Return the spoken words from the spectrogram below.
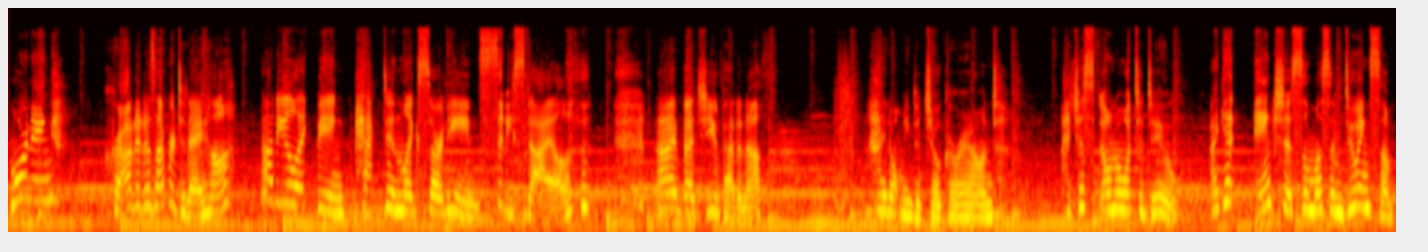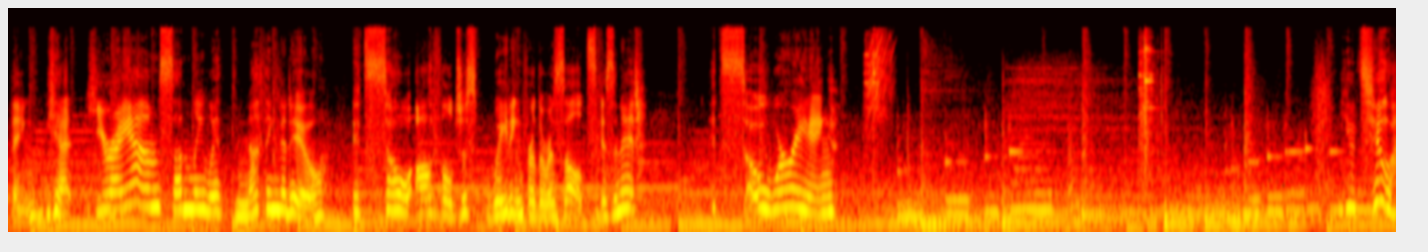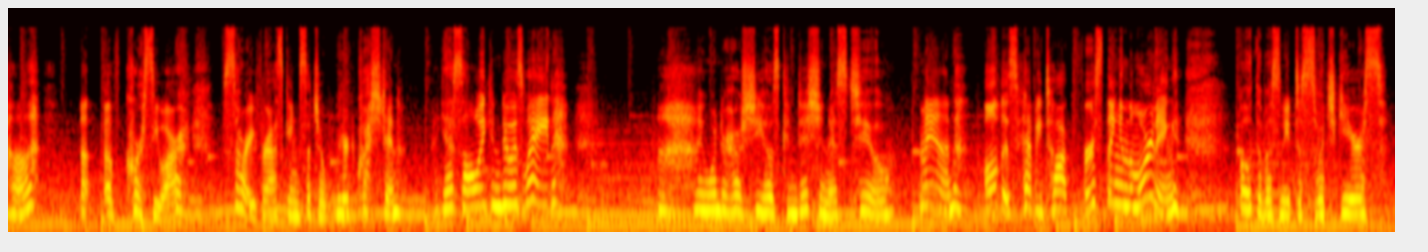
Morning! Crowded as ever today, huh? How do you like being packed in like sardines, city style? I bet you've had enough. I don't mean to joke around. I just don't know what to do. Anxious unless I'm doing something, yet here I am suddenly with nothing to do. It's so awful just waiting for the results, isn't it? It's so worrying. You too, huh? Uh, of course you are. Sorry for asking such a weird question. I guess all we can do is wait. I wonder how Shiho's condition is, too. Man, all this heavy talk first thing in the morning. Both of us need to switch gears.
